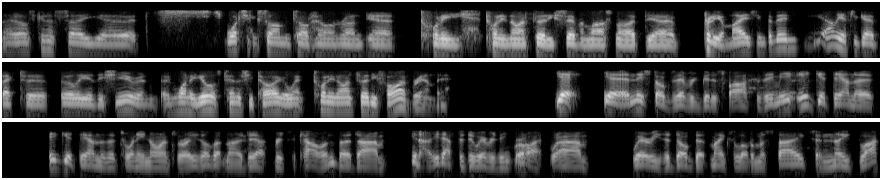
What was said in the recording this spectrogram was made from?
I was going to say, uh, watching Simon Told Helen run, yeah, 20, 29 37 last night. Yeah, pretty amazing. But then you only have to go back to earlier this year, and, and one of yours, Tennessee Tiger, went 29 35 round there. Yeah, yeah, and this dog's every bit as fast as him. He'd get down to he'd get down to the 29 threes. I've got no doubt, Ritzer Cullen, but um, you know he'd have to do everything right. Um, where he's a dog that makes a lot of mistakes and needs luck.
